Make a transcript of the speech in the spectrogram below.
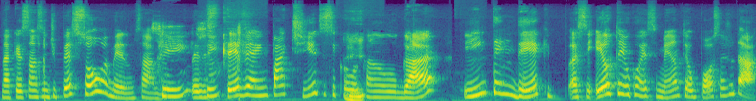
na questão assim, de pessoa mesmo, sabe? Sim, Ele sim. teve a empatia de se colocar no lugar e entender que, assim, eu tenho conhecimento, eu posso ajudar.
